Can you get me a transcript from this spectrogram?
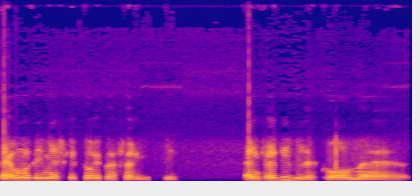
È uno dei miei scrittori preferiti. È incredibile come,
